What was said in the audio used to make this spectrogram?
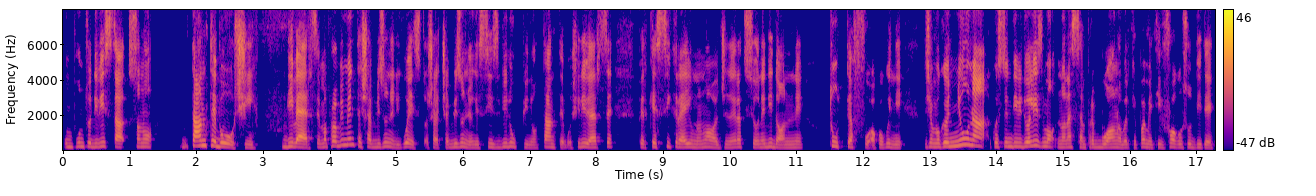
un punto di vista, sono tante voci diverse, ma probabilmente c'è bisogno di questo, cioè c'è bisogno che si sviluppino tante voci diverse perché si crei una nuova generazione di donne tutte a fuoco. Quindi diciamo che ognuna, questo individualismo non è sempre buono perché poi metti il fuoco su di te,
